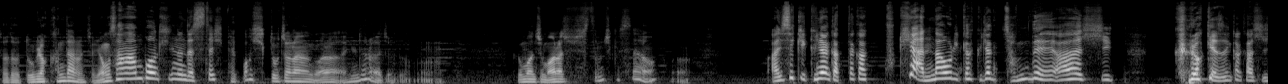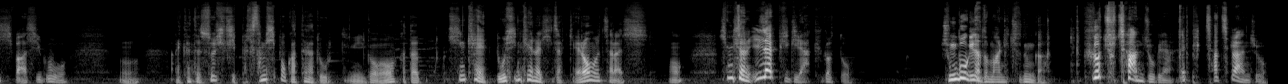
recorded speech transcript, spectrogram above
저도 노력한다는 점 영상 한 번 찍는데 스탯이 100번씩 도전하는 거라 힘들어요 저도. 어. 그만 좀 알아주셨으면 좋겠어요. 어. 아이 새끼 그냥 갔다가 쿠키 안 나오니까 그냥 접네. 아씨. 그렇게 생각하시지 마시고. 어. 아니 근데 솔직히 130법 같아가 노 이거 갖다 신캐 노신캐는 진짜 개너무잖아 씨. 어? 심지어는 1렙픽이야 그것도. 중복이라도 많이 주든가. 그것조차 안 줘 그냥. 에픽 자체를 안 줘.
